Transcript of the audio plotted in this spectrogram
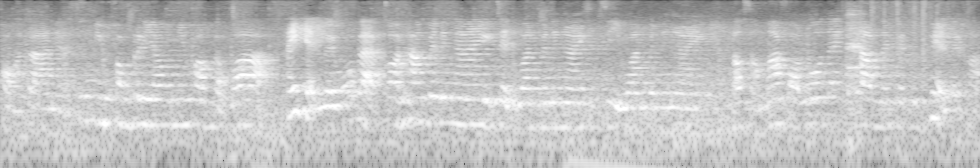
ของอาจารย์เนี่ย ซึ่งมีความเรียว มีความแบบว่าให้เห็นเลยว่าแบบก่อนทำเป็นยังไง 7 วันเป็นยังไง 14 วันเป็นยังไง เราสามารถ follow ได้ตามใน Facebook Page เลยค่ะ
